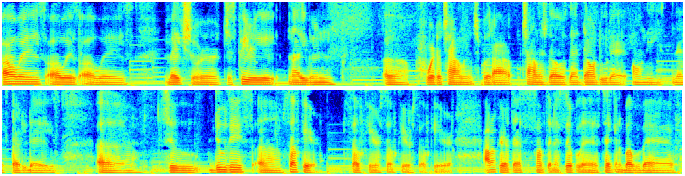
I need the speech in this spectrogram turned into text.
always, always, always make sure, just period, not even uh, for the challenge, but I challenge those that don't do that on these next 30 days uh, to do this um, self care. Self care, self care, self care. I don't care if that's something as simple as taking a bubble bath.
